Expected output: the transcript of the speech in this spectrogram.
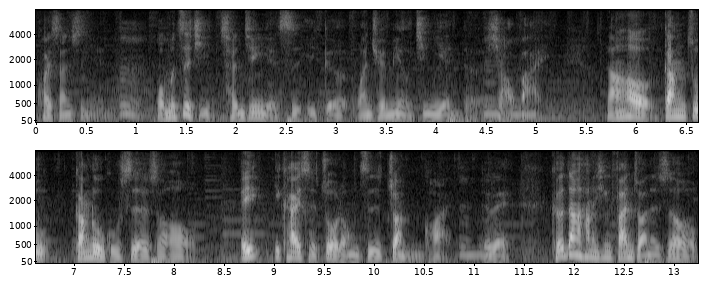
快三十年，嗯，我们自己曾经也是一个完全没有经验的小白，嗯、然后刚入刚入股市的时候，哎，一开始做融资赚很快，嗯，对不对？可是当行情反转的时候，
